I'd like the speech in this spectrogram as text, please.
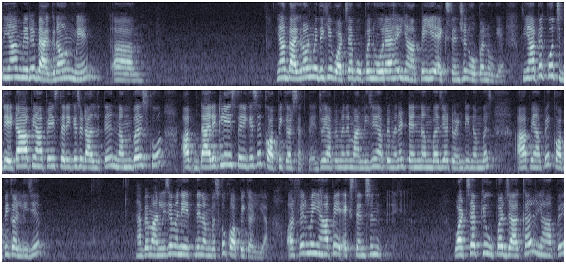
तो यहाँ मेरे बैकग्राउंड में आ, यहाँ बैकग्राउंड में देखिए व्हाट्सएप ओपन हो रहा है, यहाँ पे ये एक्सटेंशन ओपन हो गया। तो यहाँ पे कुछ डेटा आप यहाँ पे इस तरीके से डाल देते हैं नंबर्स को आप डायरेक्टली इस तरीके से कॉपी कर सकते हैं। जो यहाँ पे मैंने मान लीजिए यहाँ पे मैंने टेन नंबर्स या ट्वेंटी नंबर्स आप यहाँ पे कॉपी कर लीजिए। यहाँ पे मान लीजिए मैंने इतने नंबर्स को कॉपी कर लिया। और फिर मैं यहाँ पे एक्सटेंशन व्हाट्सएप के ऊपर जाकर यहाँ पे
